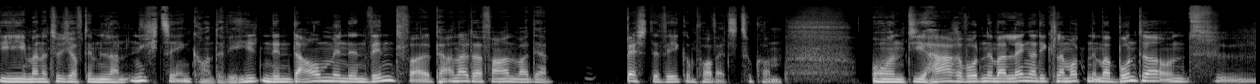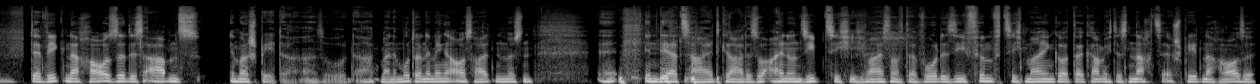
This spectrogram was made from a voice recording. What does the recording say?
die man natürlich auf dem Land nicht sehen konnte. Wir hielten den Daumen in den Wind, weil per Anhalter fahren war der beste Weg, um vorwärts zu kommen. Und die Haare wurden immer länger, die Klamotten immer bunter und der Weg nach Hause des Abends immer später. Also da hat meine Mutter eine Menge aushalten müssen äh, in der Zeit, gerade so 71, ich weiß noch, da wurde sie 50, mein Gott, da kam ich des Nachts erst spät nach Hause,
